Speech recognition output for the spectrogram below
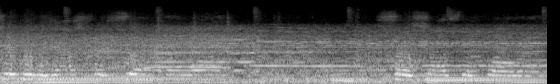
Ass, they still haven't won. So shots still falling.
